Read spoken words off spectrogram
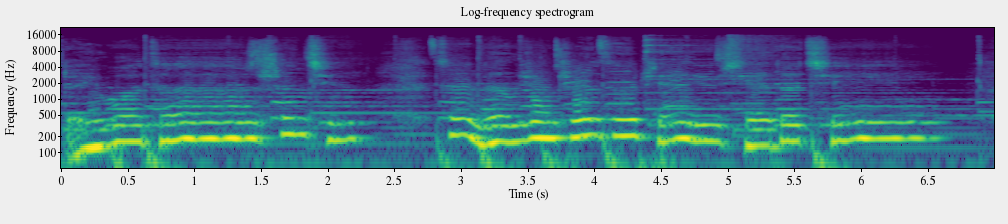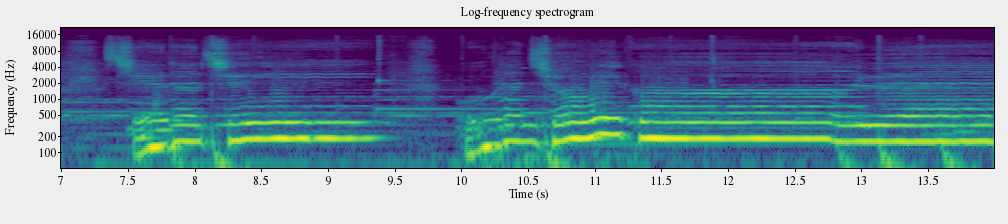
对我的深情，怎能用只字片语写得清？写得清，不然就一个月。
